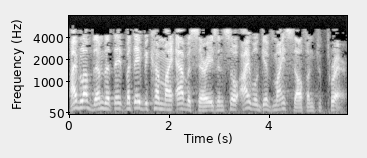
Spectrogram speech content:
I've loved them, but, they, but they've become my adversaries, and so I will give myself unto prayer.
